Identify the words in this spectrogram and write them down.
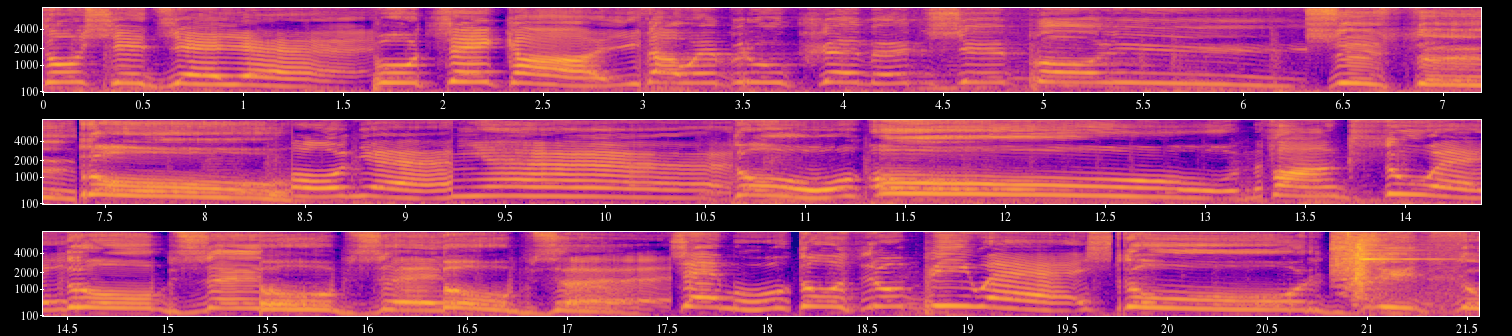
Co się dzieje? Poczekaj! Całe Brookhaven się pali! Wszyscy to! O nie! Nie! To on! Fang Shui! Dobrze, dobrze, dobrze! Czemu to zrobiłeś? Torgicu!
